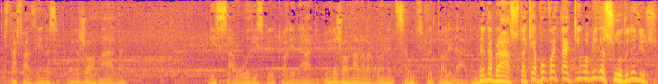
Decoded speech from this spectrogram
que está fazendo essa primeira jornada de saúde e espiritualidade. Primeira jornada lagoana de saúde e espiritualidade. Um grande abraço. Daqui a pouco vai estar aqui uma amiga sua, viu, Denilson?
